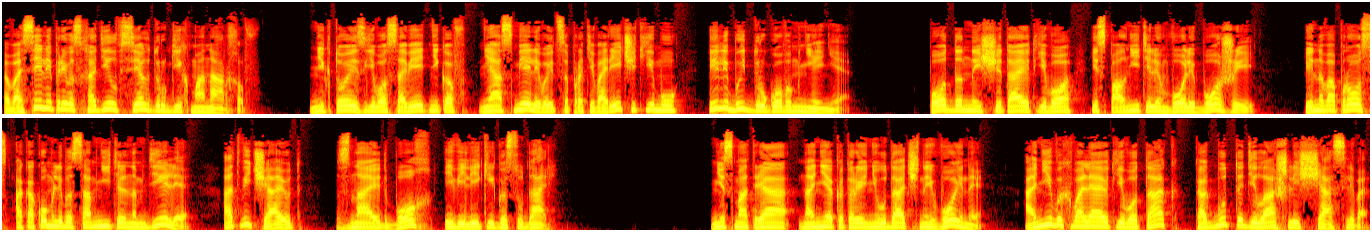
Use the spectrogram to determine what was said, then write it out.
Василий превосходил всех других монархов. Никто из его советников не осмеливается противоречить ему или быть другого мнения. Подданные считают его исполнителем воли Божией и на вопрос о каком-либо сомнительном деле отвечают «знает Бог и великий государь». Несмотря на некоторые неудачные войны, они выхваляют его так, как будто дела шли счастливо.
